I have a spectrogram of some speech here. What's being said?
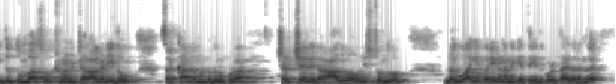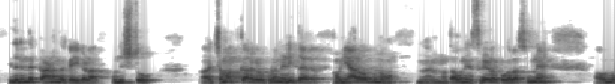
ಇದು ತುಂಬ ಸೂಕ್ಷ್ಮ ವಿಚಾರ. ಆಲ್ರೆಡಿ ಇದು ಸರ್ಕಾರದ ಮಟ್ಟದಲ್ಲೂ ಕೂಡ ಚರ್ಚೆಯಲ್ಲಿದೆ ಆದರೂ ಅವರು ಇಷ್ಟೊಂದು ಲಘುವಾಗಿ ಪರಿಗಣನೆಗೆ ತೆಗೆದುಕೊಳ್ತಾ ಇದ್ದಾರೆ ಅಂದರೆ ಇದರಿಂದ ಕಾಣದ ಕೈಗಳ ಒಂದಿಷ್ಟು ಚಮತ್ಕಾರಗಳು ಕೂಡ ನಡೀತಾ ಇದೆ. ಅವನು ಯಾರೋ ಒಬ್ಬನು ಮತ್ತು ಅವನ ಹೆಸರು ಹೇಳಕ್ ಹೋಗಲ್ಲ ಸುಮ್ಮನೆ ಅವನು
